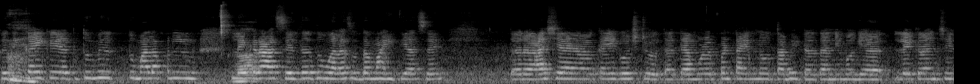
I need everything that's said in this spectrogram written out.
कधी काही काही आता तुम्ही तुम्हाला पण लेकरं असेल तर तुम्हाला सुद्धा माहिती असेल. तर अशा काही गोष्टी होत्या त्यामुळे पण टाईम नव्हता भेटत आणि मग या लेकरांचे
